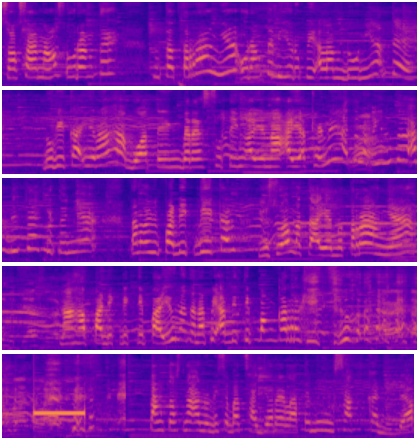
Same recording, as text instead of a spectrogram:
sok sanaos urang teh entah terangnya urang teh dihirupi alam dunia teh. Dugi ka iraha buat ting beres syuting ayeuna aya keneh atuh Wah. henteu abdi teh gitunya tapi padik-dik kan Yusua mata aya nu terangnya Nuhun, Butias, lagi. nah padik-dik ti payuna tapi abdi ti gitu. Eta mah telah. tangtosna anu disebat sajorela teh mung sakedap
